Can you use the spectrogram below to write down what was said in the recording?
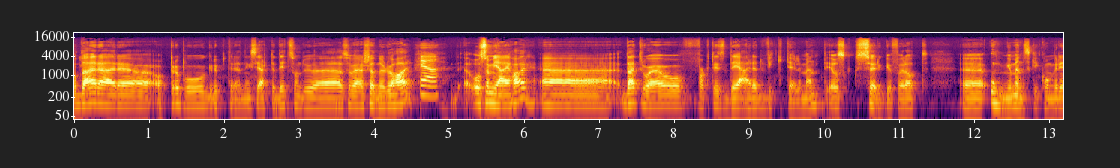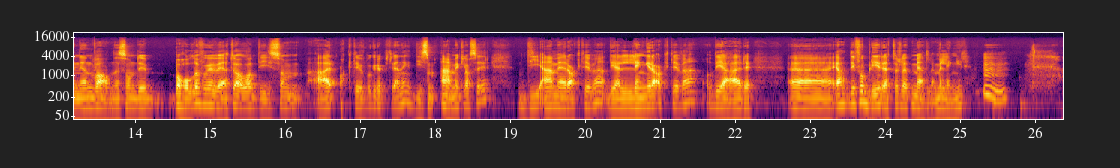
Og der er, uh, apropos gruppetreningshjertet ditt, som du, uh, som jeg skjønner du har, ja. og som jeg har, der tror jeg jo faktisk det er et viktig element i å sørge for at unge mennesker kommer inn i en vane som de beholder. For vi vet jo alle at de som er aktive på gruppetrening, de som er med i klasser, de er mer aktive, de er lengre aktive, og de er uh, Ja, de forblir rett og slett medlemmer lenger. Mm.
